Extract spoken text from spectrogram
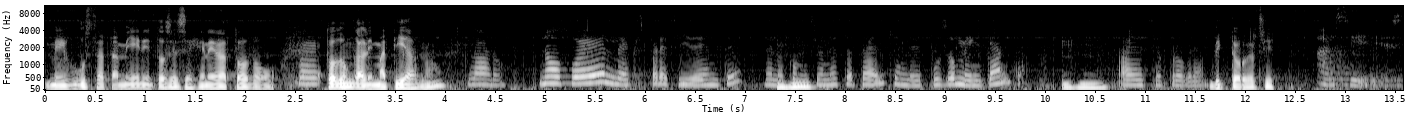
me gusta también, y entonces se genera todo, todo un galimatías, ¿no? Claro. No, fue el expresidente de la Comisión Estatal quien le puso me encanta a ese programa. Víctor del CID. Así es.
